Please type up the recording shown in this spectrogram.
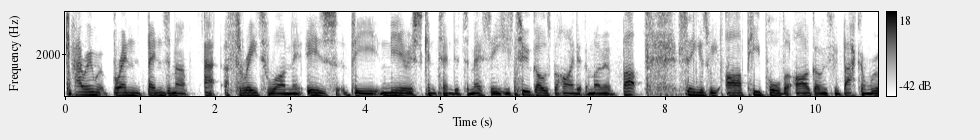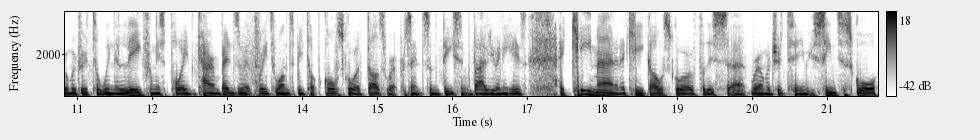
Karim Benzema at a three to one is the nearest contender to Messi. He's two goals behind at the moment, but seeing as we are people that are going to be back in Real Madrid to win the league from this point, Karim Benzema at three to one to be top goal scorer does represent some decent value, and he is a key man and a key goal scorer for this uh, Real Madrid team, who seem to score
